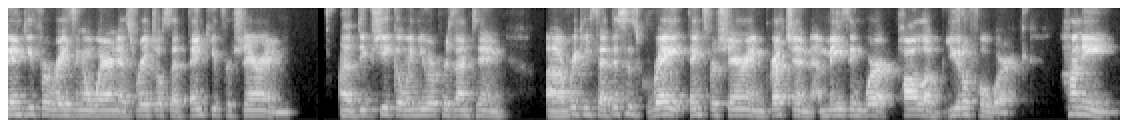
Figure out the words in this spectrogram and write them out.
thank you for raising awareness. Rachel said, thank you for sharing. Uh, Deepshika, when you were presenting, uh, Ricky said, this is great. Thanks for sharing. Gretchen, amazing work. Paula, beautiful work. Huny,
